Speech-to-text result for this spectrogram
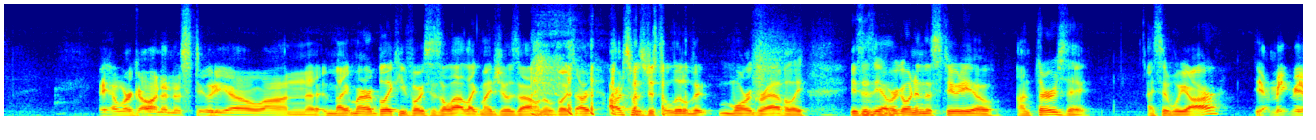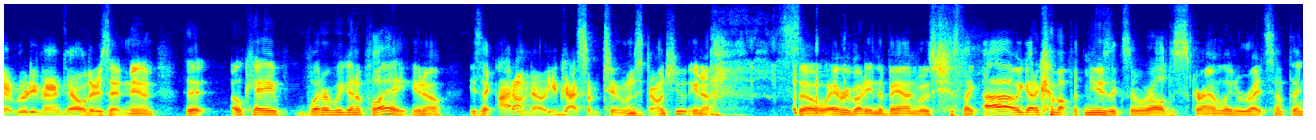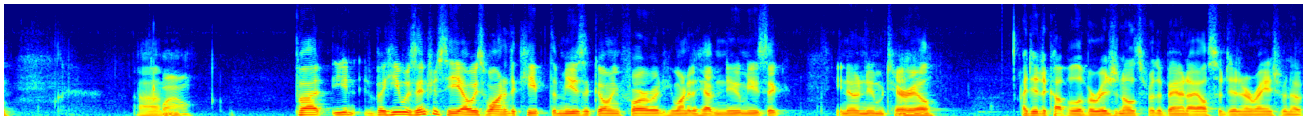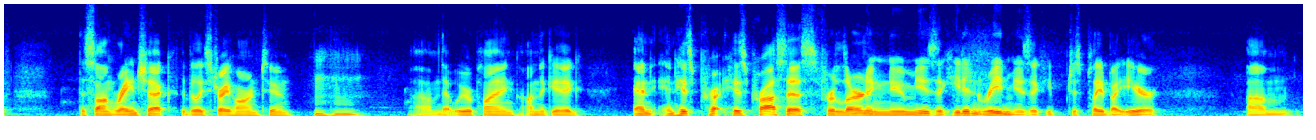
"Yeah, we're going in the studio on." Uh, my my Art Blakey voice is a lot like my Joe Zawinul voice. Art, Art's was just a little bit more gravelly. He says, "Yeah, we're going in the studio on Thursday." I said, "We are." Yeah, meet me at Rudy Van Gelder's at noon. I said, "Okay, what are we gonna play?" You know. He's like, "I don't know. You got some tunes, don't you?" You know. so everybody in the band was just like, ah, we got to come up with music. So we're all just scrambling to write something. Um, wow. But you, but he was interested. He always wanted to keep the music going forward. He wanted to have new music, you know, new material. I did a couple of originals for the band. I also did an arrangement of the song Rain Check, the Billy Strayhorn tune Mm-hmm. um, that we were playing on the gig. And, and his pr- his process for learning new music, he didn't read music. He just played by ear, um,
